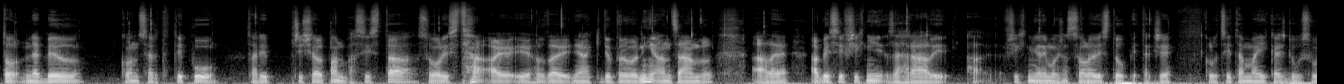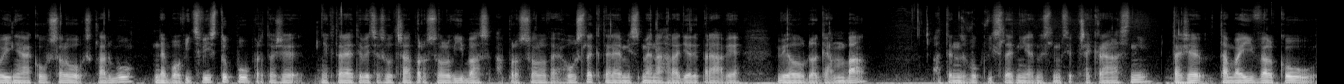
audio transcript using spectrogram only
to nebyl koncert typu tady přišel pan basista, solista a jeho tady nějaký doprovodný ansámbl, ale aby si všichni zahráli a všichni měli možnost solo vystoupit. Takže kluci tam mají každou svoji nějakou solovou skladbu nebo víc výstupů, protože některé ty věci jsou třeba pro solový bas a pro solové housle, které my jsme nahradili právě violou do gamba, a ten zvuk výsledný je, myslím si, překrásný. Takže tam mají velkou,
